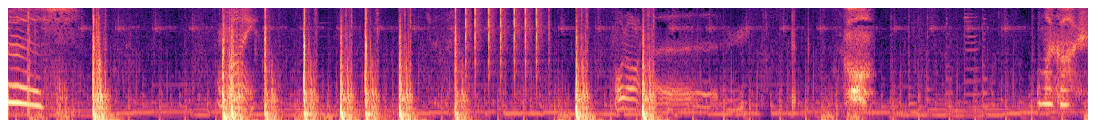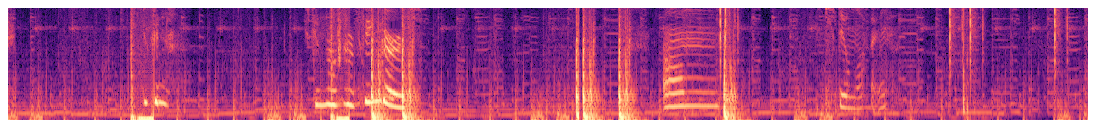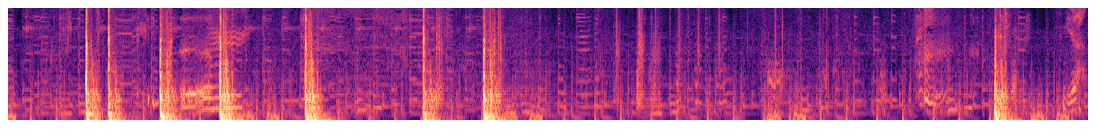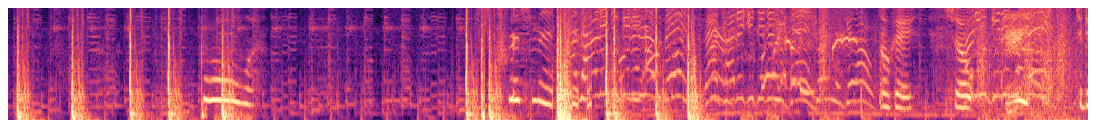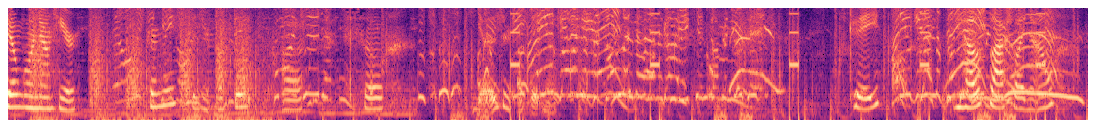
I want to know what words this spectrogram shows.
Oh my. Hold on. Uh, oh my gosh. You can you can move your fingers. Um still nothing. It's Christmas. How did you get in that bin? Guys, how did you get in the bin? Trying to get out. Okay, so How do you get in the bin? today I'm going down here. They only Apparently, there's an update. Uh, so, yeah, there's an update. you get in the bin? Listen to that guy. He can come in here. Okay, you get in the bin? you have a flashlight now.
